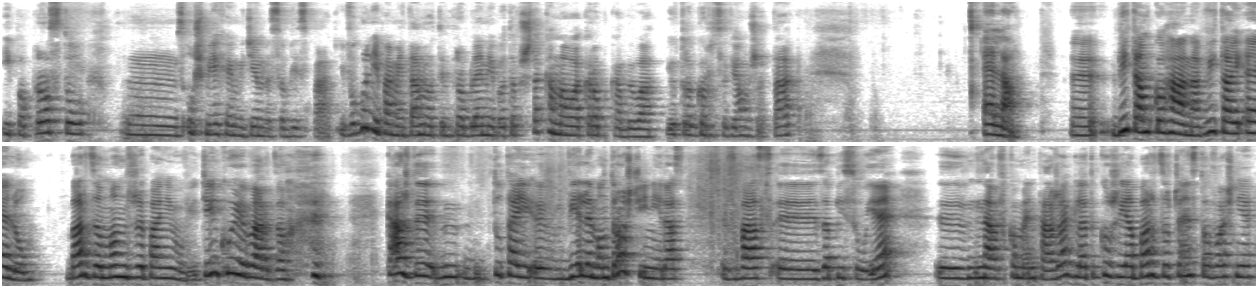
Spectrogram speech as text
i po prostu z uśmiechem idziemy sobie spać. I w ogóle nie pamiętamy o tym problemie, bo to przecież taka mała kropka była. Jutro go rozwiąże, tak? Ela. Y, witam kochana, witaj Elu. Bardzo mądrze Pani mówi. Dziękuję bardzo. Każdy tutaj y, wiele mądrości nieraz z Was y, zapisuje. Y, na, w komentarzach, dlatego że ja bardzo często właśnie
